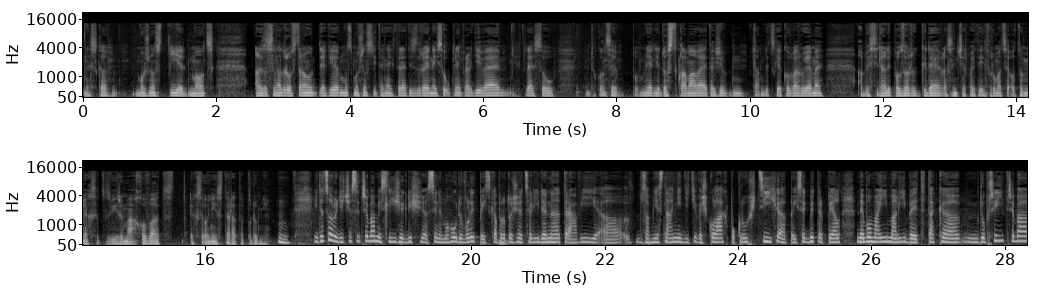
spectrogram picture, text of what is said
dneska možností je moc, ale zase na druhou stranu, jak je moc možností, tak některé ty zdroje nejsou úplně pravdivé, některé jsou dokonce poměrně dost klamavé, takže tam vždycky jako varujeme, aby si dali pozor, kde vlastně čerpají ty informace o tom, jak se to zvíře má chovat, jak se o něj starat a podobně. Hmm. Víte co, rodiče si třeba myslí, že když si nemohou dovolit pejska, protože celý den tráví v zaměstnání děti ve školách po kružcích, pejsek by trpěl, nebo mají malý byt, tak dopřejí třeba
